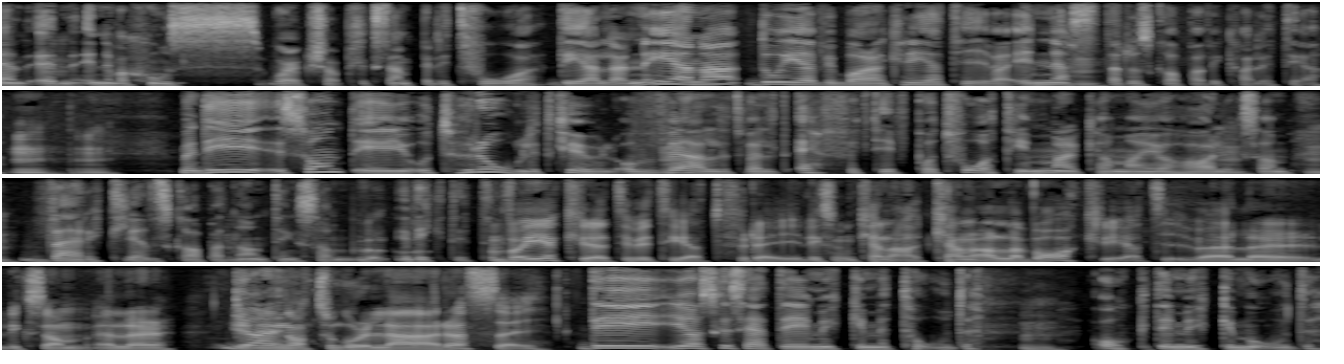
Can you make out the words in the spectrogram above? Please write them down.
en, en innovationsworkshop till exempel i två delar. Den ena, då är vi bara kreativa. I nästa, då skapar vi kvalitet. Mm, mm. Men det är, sånt är ju otroligt kul och väldigt, väldigt effektivt. På två timmar kan man ju ha liksom verkligen skapat någonting som är viktigt. Vad är kreativitet för dig? Liksom, kan, kan alla vara kreativa? Eller, liksom, eller är Ja. det något som går att lära sig? Det är, jag skulle säga att det är mycket metod och det är mycket mod.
